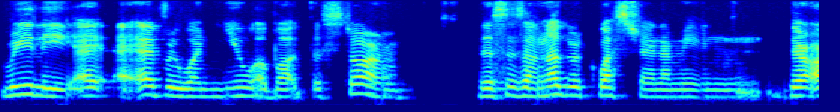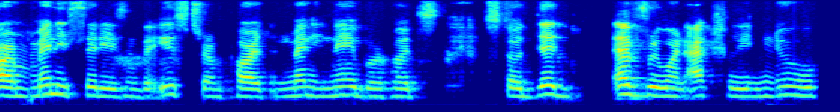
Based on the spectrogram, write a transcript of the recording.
really everyone knew about the storm? This is another question. I mean, there are many cities in the eastern part and many neighborhoods. So did everyone actually knew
